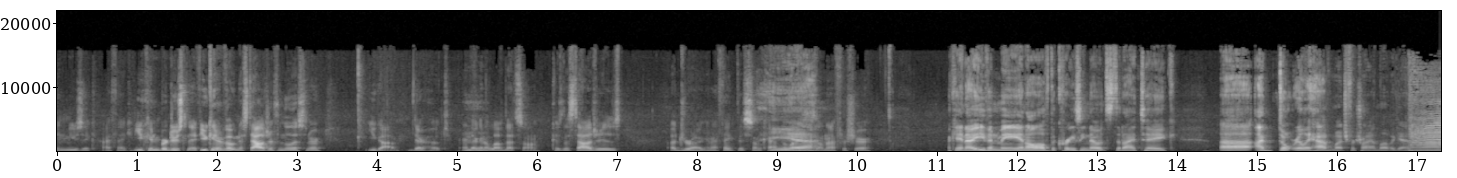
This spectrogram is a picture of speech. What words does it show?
in music. I think if you can produce, if you can evoke nostalgia from the listener, you got them. They're hooked, and they're Mhm. gonna love that song because nostalgia is a drug, and I think this song capitalizes Yeah. on that for sure. Okay, now even me and all of the crazy notes that I take, uh, I don't really have much for "Try and Love Again."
